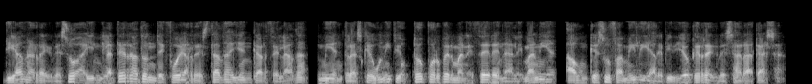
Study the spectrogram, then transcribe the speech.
Diana regresó a Inglaterra donde fue arrestada y encarcelada, mientras que Unity optó por permanecer en Alemania, aunque su familia le pidió que regresara a casa.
